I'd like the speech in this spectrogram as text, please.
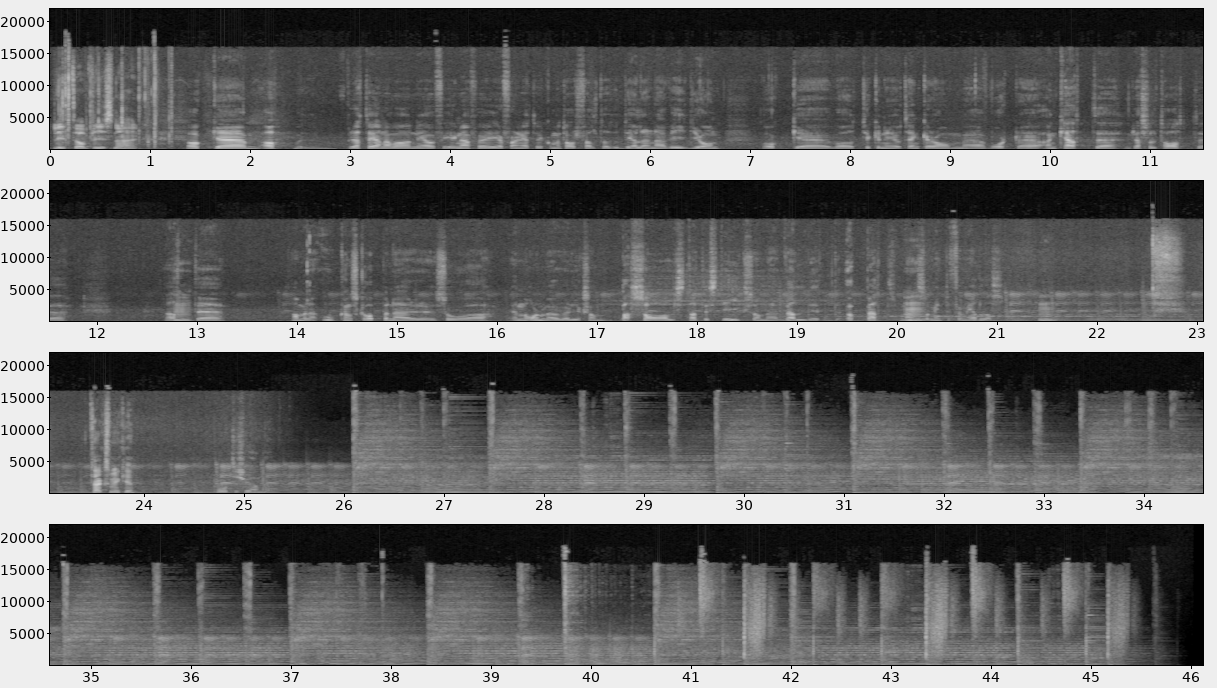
lite av priserna här. Och eh, ja, berätta gärna vad ni har för egna för erfarenheter i kommentarsfältet och dela den här videon. Och eh, vad tycker ni och tänker om eh, vårt eh, enkätresultat? Eh, att eh, ja, men, okunskapen är så enorm över liksom, basal statistik som är väldigt öppet men Mm. som inte förmedlas. Mm. Tack så mycket. På återseende.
